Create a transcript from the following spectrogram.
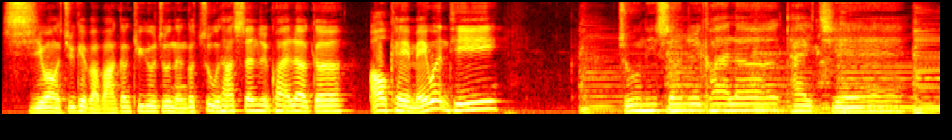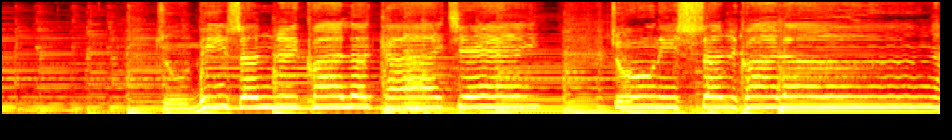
希望 GK 爸爸跟 QQ 猪能够祝他生日快乐歌。OK，没问题。祝你生日快乐，凯杰！祝你生日快乐，凯杰！祝你生日快乐。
